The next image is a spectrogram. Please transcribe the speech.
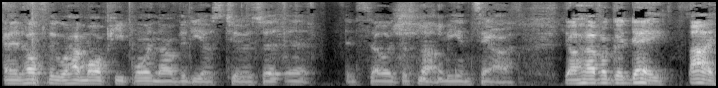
And hopefully we'll have more people in our videos too. It's just, and so it's just not me and Sarah. Y'all have a good day. Bye.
